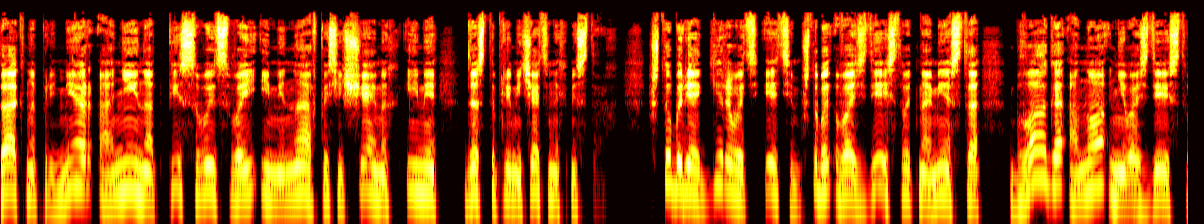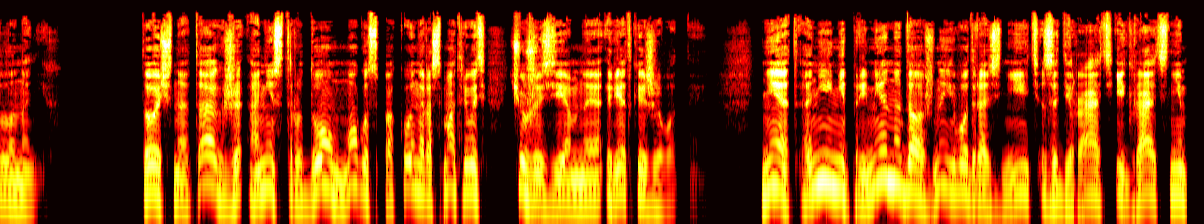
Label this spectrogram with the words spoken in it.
Так, например, они надписывают свои имена в посещаемых ими достопримечательных местах, чтобы реагировать этим, чтобы воздействовать на место, благо оно не воздействовало на них. Точно так же они с трудом могут спокойно рассматривать чужеземное, редкое животное. Нет, они непременно должны его дразнить, задирать, играть с ним,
